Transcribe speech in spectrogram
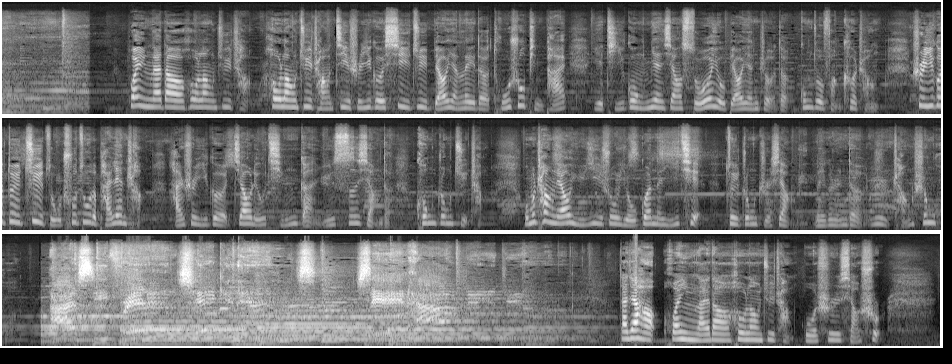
欢迎来到后浪剧场。后浪剧场既是一个戏剧表演类的图书品牌，也提供面向所有表演者的工作坊课程，是一个对剧组出租的排练场，还是一个交流情感与思想的空中剧场。我们畅聊与艺术有关的一切，最终指向每个人的日常生活。I see friends shaking hands, 大家好，欢迎来到后浪剧场，我是小树。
